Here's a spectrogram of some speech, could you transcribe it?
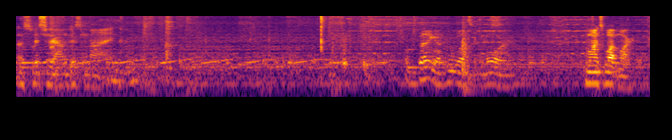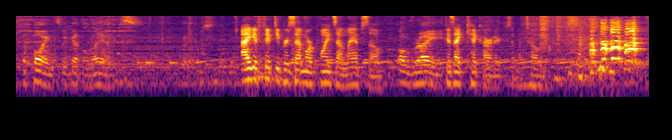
That's what This round is mine. Well, depending on who wants it more. Who wants what more? The points, we've got the lamps. I get 50% more points on lamps though, Oh, right. because I kick harder because I'm a toad.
